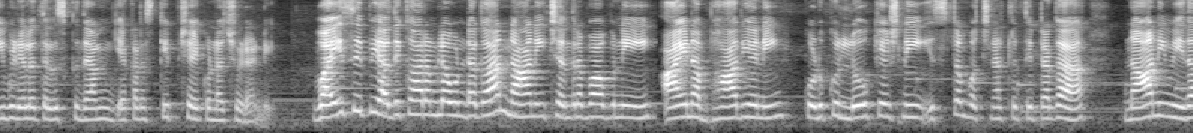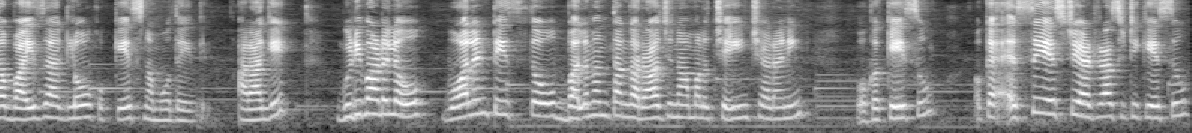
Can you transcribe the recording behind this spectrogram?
ఈ వీడియోలో తెలుసుకుందాం. ఎక్కడ స్కిప్ చేయకుండా చూడండి. వైసీపీ అధికారంలో ఉండగా నాని చంద్రబాబుని ఆయన భార్యని కొడుకు లోకేష్ని ఇష్టం వచ్చినట్లు తిట్టగా నాని మీద వైజాగ్లో ఒక కేసు నమోదైంది. అలాగే గుడివాడలో వాలంటీర్స్తో బలవంతంగా రాజీనామాలు చేయించాడని ఒక కేసు ఒక ఎస్సీ ఎస్టీ అట్రాసిటీ కేసు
